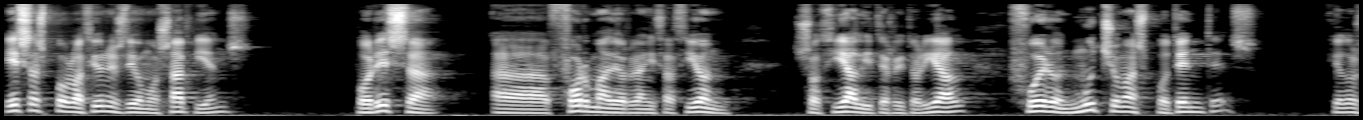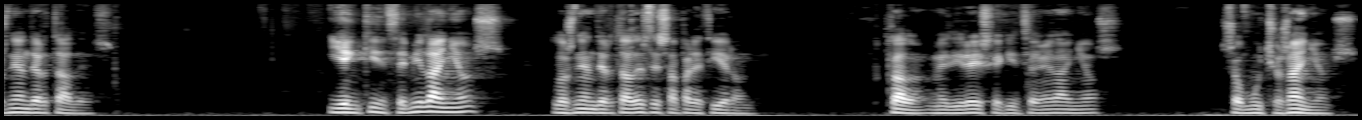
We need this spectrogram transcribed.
esas poblaciones de Homo sapiens, por esa ah, forma de organización social y territorial, fueron mucho más potentes que los neandertales. Y en 15.000 años los neandertales desaparecieron. Claro, me diréis que 15.000 años son muchos años.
